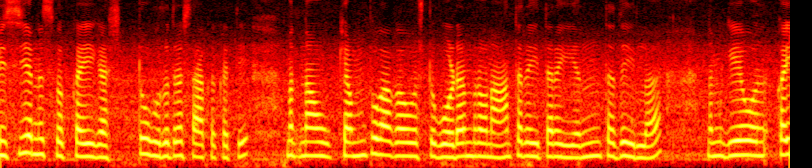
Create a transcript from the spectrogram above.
ಬಿಸಿ ಅನ್ನಿಸ್ಬೇಕು, ಕೈಗೆ ಅಷ್ಟು ಹುರಿದ್ರೆ ಸಾಕಾಕತಿ ಮತ್ತು ನಾವು ಕೆಂಪಗಾಗೋವಷ್ಟು ಗೋಲ್ಡನ್ ಬ್ರೌನ್ ಆ ಥರ ಈ ಥರ ಎಂಥದ್ದು ಇಲ್ಲ. ನಮಗೆ ಕೈ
